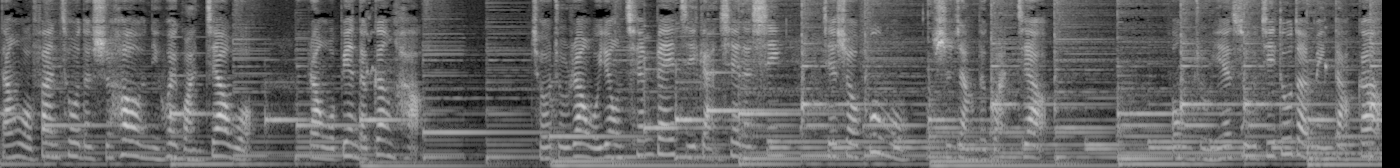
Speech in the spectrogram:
当我犯错的时候，你会管教我，让我变得更好。求主让我用谦卑及感谢的心接受父母师长的管教，奉主耶稣基督的名祷告。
